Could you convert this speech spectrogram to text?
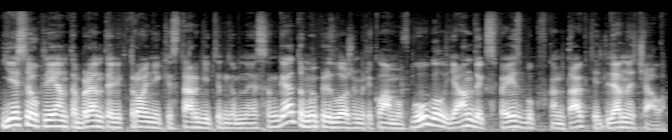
Если у клиента бренд электроники с таргетингом на СНГ, то мы предложим рекламу в Google, Яндекс, Facebook, ВКонтакте для начала.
